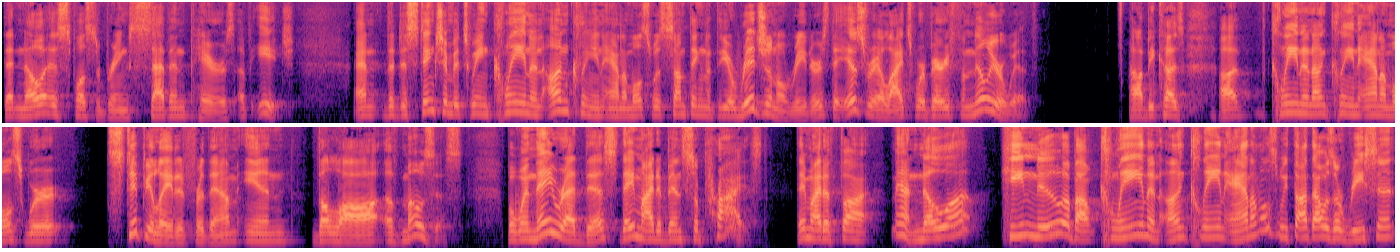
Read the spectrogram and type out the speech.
that Noah is supposed to bring seven pairs of each. And the distinction between clean and unclean animals was something that the original readers, the Israelites, were very familiar with uh, because uh, clean and unclean animals were stipulated for them in the law of Moses. But when they read this, they might have been surprised. They might have thought, man, Noah, he knew about clean and unclean animals? We thought that was a recent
